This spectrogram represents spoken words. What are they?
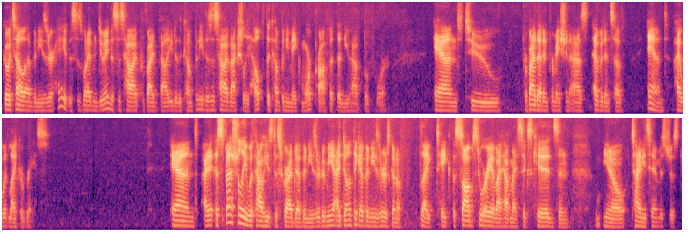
go tell Ebenezer, hey, this is what I've been doing. This is how I provide value to the company. This is how I've actually helped the company make more profit than you have before. And to provide that information as evidence of, and I would like a raise. And I, especially with how he's described Ebenezer to me, I don't think Ebenezer is going to like take the sob story of I have my six kids and you know Tiny Tim is just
